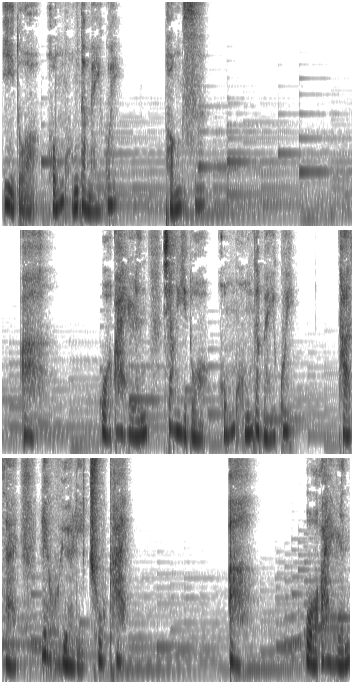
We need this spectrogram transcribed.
一朵红红的玫瑰，彭斯。啊，我爱人像一朵红红的玫瑰，它在六月里初开。啊，我爱人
